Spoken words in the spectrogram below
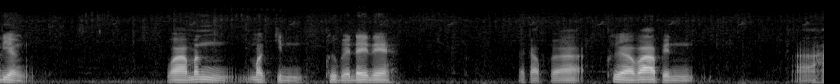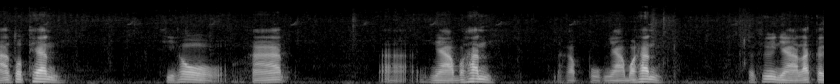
เลี้ยง ว่ามันมากินพืชไปได้แน่นะครับก็เพื่อว่าเป็นอาหารทดแทน ที่เฮาหาอ่าหญ้าบ่ทันนะครับปลูกหญ้าบ่ทันก็คือหญ้าหลักก็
